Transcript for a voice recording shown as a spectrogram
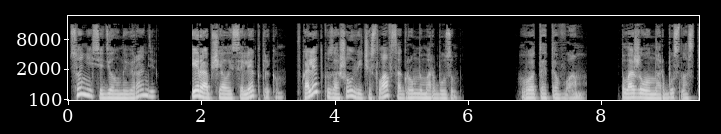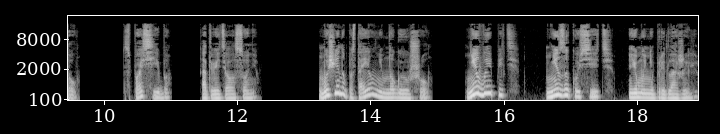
Соня сидела на веранде. Ира общалась с электриком. В калетку зашел Вячеслав с огромным арбузом. «Вот это вам!» — положил он арбуз на стол. «Спасибо», — ответила Соня. Мужчина постоял немного и ушел. Ни выпить, ни закусить ему не предложили.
